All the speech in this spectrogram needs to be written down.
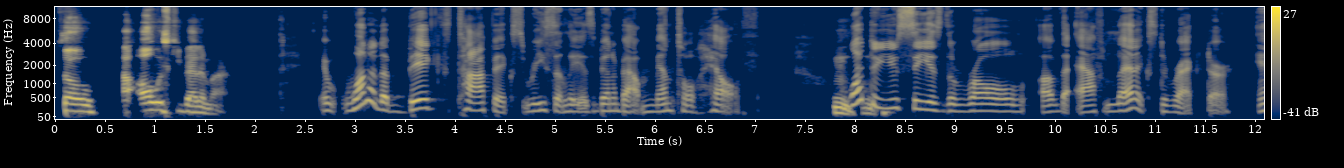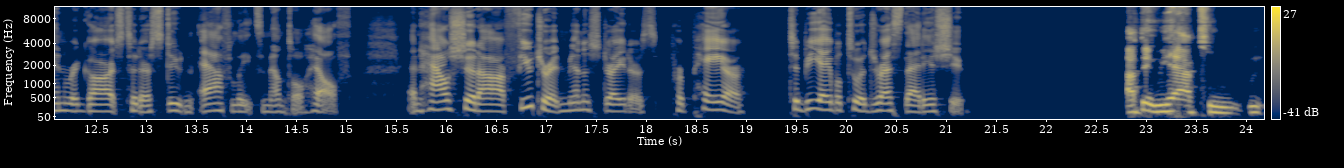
So I always keep that in mind. One of the big topics recently has been about mental health. Mm-hmm. What do you see as the role of the athletics director in regards to their student athletes' mental health? And how should our future administrators prepare to be able to address that issue? I think we have to we,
